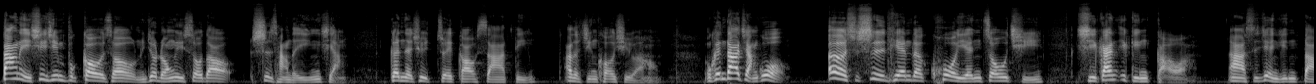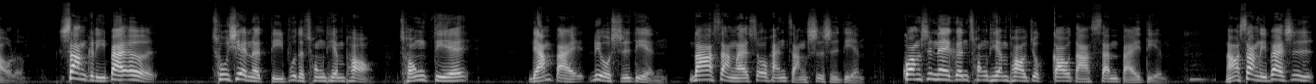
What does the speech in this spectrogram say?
当你信心不够的时候，你就容易受到市场的影响。跟着去追高杀低，啊，就真可惜了哈！我跟大家讲过，二十四天的扩延周期，洗干已经搞啊，啊，时间已经到了。上个礼拜二出现了底部的冲天炮，重跌两百六十点，拉上来收盘涨四十点，光是那根冲天炮就高达三百点。然后上礼拜是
